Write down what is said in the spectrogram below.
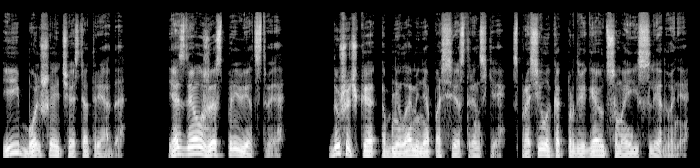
И большая часть отряда. Я сделал жест приветствия. Душечка обняла меня по-сестрински, спросила, как продвигаются мои исследования.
